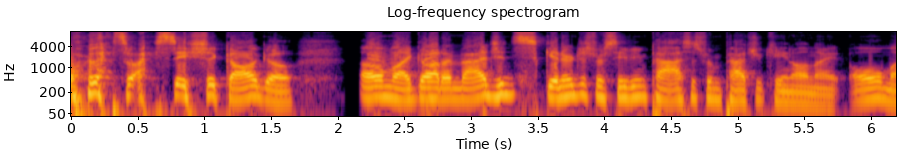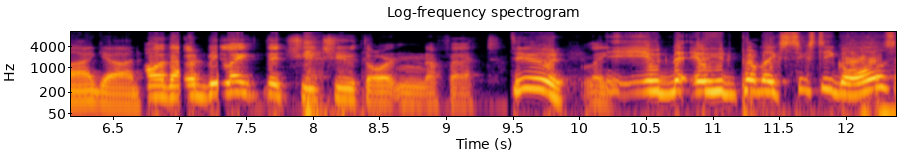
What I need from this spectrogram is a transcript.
or that's why I say Chicago. Oh my God! Imagine Skinner just receiving passes from Patrick Kane all night. Oh my God, Oh, that would be like the Cheechoo Thornton effect. dude! Like- it would it would put like sixty goals,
